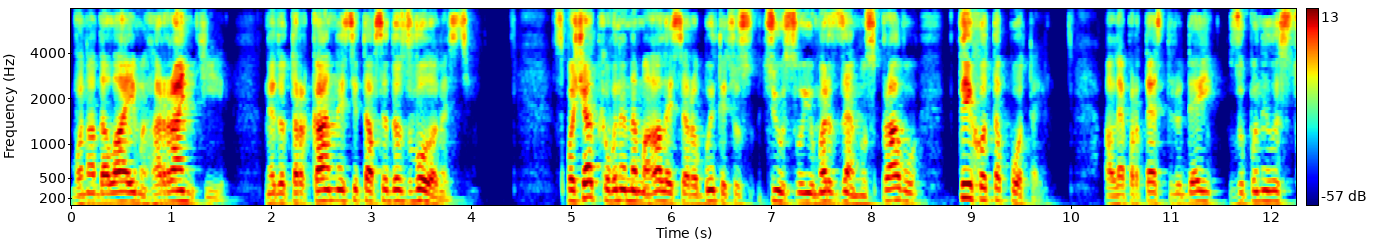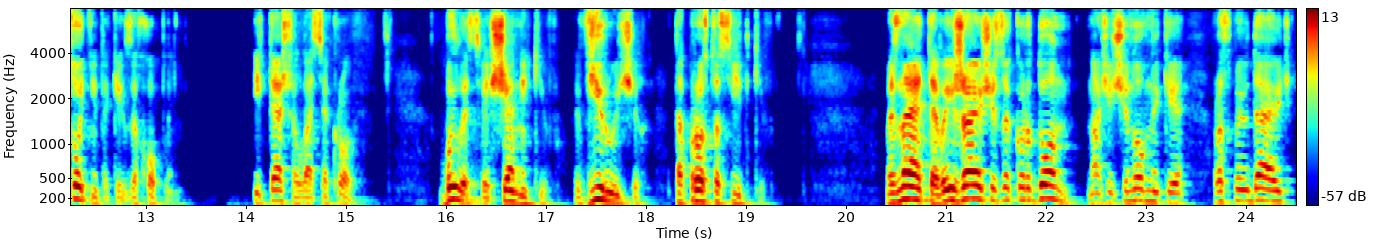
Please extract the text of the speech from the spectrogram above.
вона дала їм гарантії недоторканності та вседозволеності. Спочатку вони намагалися робити цю, цю свою мерзенну справу тихо та потай, але протести людей зупинили сотні таких захоплень. І теж лилася кров. Били священників, віруючих та просто свідків. Ви знаєте, виїжджаючи за кордон, наші чиновники розповідають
